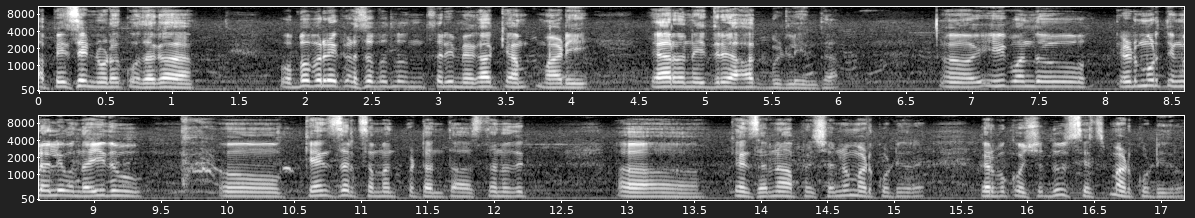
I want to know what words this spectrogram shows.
ಆ ಪೇಷೆಂಟ್ ನೋಡೋಕೆ ಹೋದಾಗ ಒಬ್ಬೊಬ್ಬರೇ ಕಳಿಸೋ ಬದಲು ಒಂದು ಸರಿ ಮೆಗಾ ಕ್ಯಾಂಪ್ ಮಾಡಿ, ಯಾರನ್ನ ಇದ್ದರೆ ಆಗಿಬಿಡಲಿ ಅಂತ. ಈಗ ಒಂದು ಎರಡು ಮೂರು ತಿಂಗಳಲ್ಲಿ ಒಂದು ಐದು ಕ್ಯಾನ್ಸರ್ಗೆ ಸಂಬಂಧಪಟ್ಟಂಥ ಸ್ತನದ ಕ್ಯಾನ್ಸರ್ನ ಆಪ್ರೇಷನ್ನು ಮಾಡಿಕೊಟ್ಟಿದ್ದಾರೆ. ಗರ್ಭಕೋಶದ್ದು ಸೆಟ್ಸ್ ಮಾಡಿಕೊಟ್ಟಿದ್ರು.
